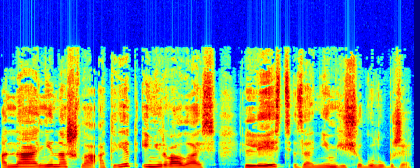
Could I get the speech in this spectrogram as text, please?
Она не нашла ответ и не рвалась лезть за ним еще глубже.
